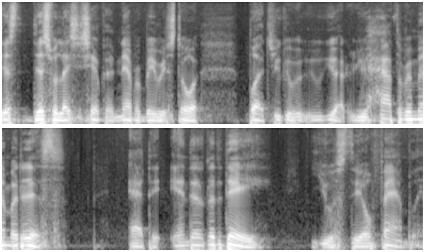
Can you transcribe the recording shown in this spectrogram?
this this relationship could never be restored. But you could, you, you have to remember this at the end of the day, you are still family.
